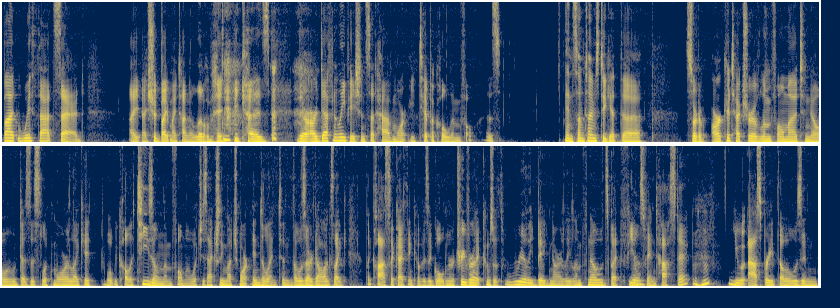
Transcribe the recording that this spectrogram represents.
But with that said, I, I should bite my tongue a little bit because there are definitely patients that have more atypical lymphomas, and sometimes to get the sort of architecture of lymphoma to know does this look more like it what we call a T-zone lymphoma, which is actually much more indolent. And those are dogs like the classic I think of as a golden retriever that comes with really big gnarly lymph nodes but feels fantastic. Mm-hmm. You aspirate those and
